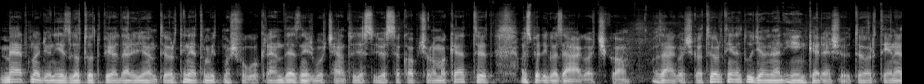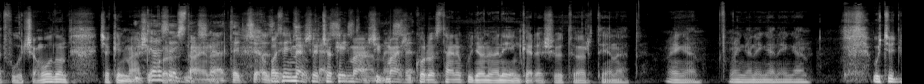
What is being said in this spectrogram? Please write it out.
mert nagyon izgatott például egy olyan történet, amit most fogok rendezni, és bocsánat, hogy ezt összekapcsolom a kettőt, az pedig az ágacska. Az ágacska történet, ugyanolyan én kereső történet furcsa módon, csak egy másik az korosztálynak. Egy mese, az, az egy mese, csak egy másik, mese. másik korosztálynak ugyanolyan én kereső történet. Igen, igen, igen, igen. Úgyhogy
